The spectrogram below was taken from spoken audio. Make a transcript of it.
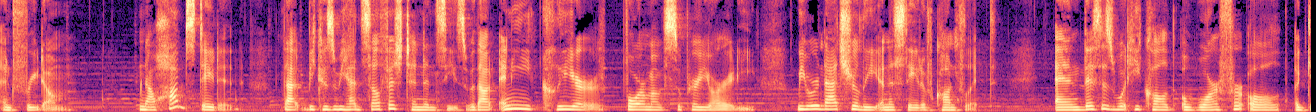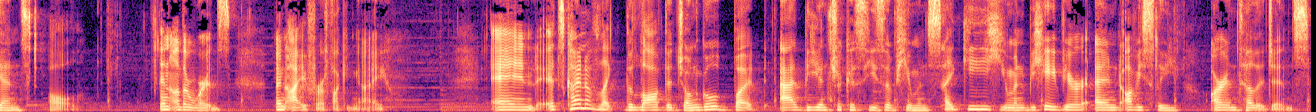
and freedom. Now, Hobbes stated that because we had selfish tendencies without any clear form of superiority, we were naturally in a state of conflict. And this is what he called a war for all against all. In other words, an eye for a fucking eye. And it's kind of like the law of the jungle, but add the intricacies of human psyche, human behavior, and obviously our intelligence.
